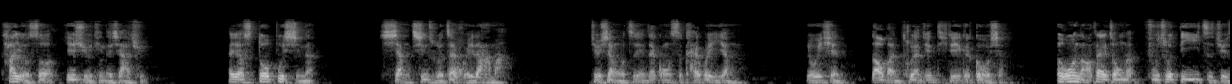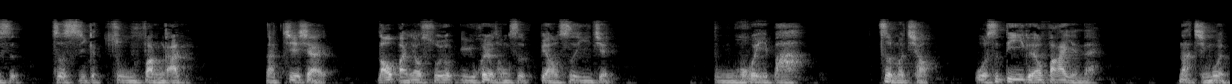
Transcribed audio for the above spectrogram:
他有时候也许听得下去。那要是都不行呢，想清楚了再回答嘛。就像我之前在公司开会一样，有一天老板突然间提了一个构想，而我脑袋中呢浮出第一直觉是这是一个租方案。那接下来，老板要所有与会的同事表示意见。不会吧？这么巧？我是第一个要发言的，那请问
